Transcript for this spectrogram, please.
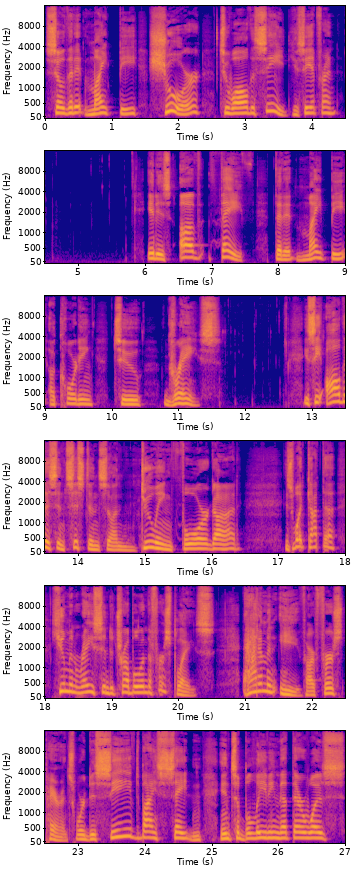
so that it might be sure to all the seed. You see it, friend? It is of faith that it might be according to grace. You see, all this insistence on doing for God is what got the human race into trouble in the first place. Adam and Eve, our first parents, were deceived by Satan into believing that there was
